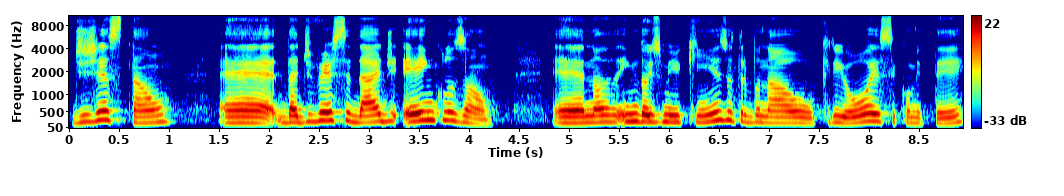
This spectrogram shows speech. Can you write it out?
de gestão é, da diversidade e inclusão. É, no, em 2015, o tribunal criou esse comitê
